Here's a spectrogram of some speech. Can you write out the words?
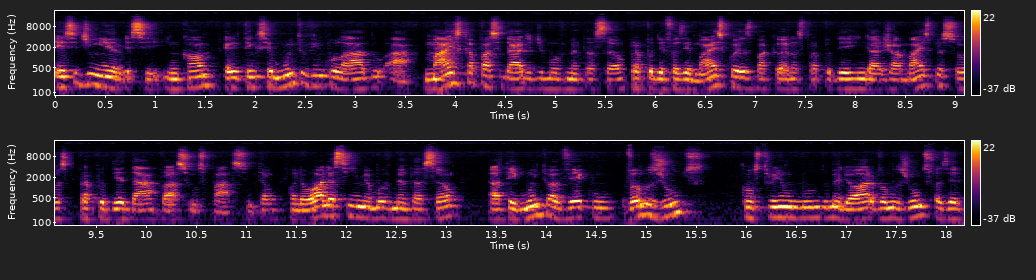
esse dinheiro, esse income, ele tem que ser muito vinculado a mais capacidade de movimentação para poder fazer mais coisas bacanas, para poder engajar mais pessoas, para poder dar próximos passos. Então, quando eu olho assim minha movimentação, ela tem muito a ver com vamos juntos construir um mundo melhor, vamos juntos fazer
